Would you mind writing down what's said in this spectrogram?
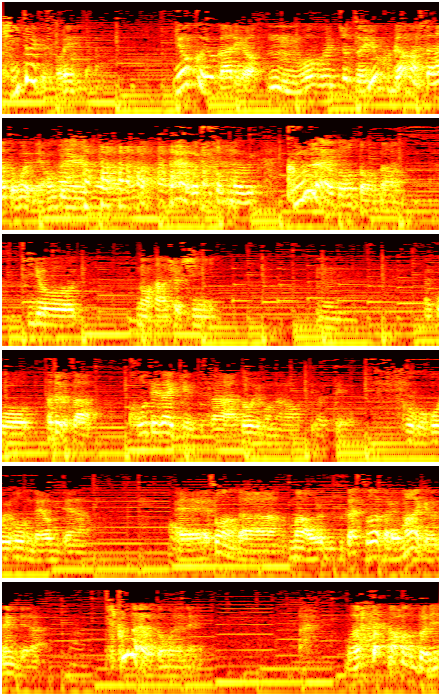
聞いといてそれ、みたいな。よくよくあるよ。うん、僕ちょっとよく我慢したなと思うよね、本当に。俺そんな、来るなよと思ったもんな。治療の話をしに。うん。なんかこう、例えばさ、肯定外見ってさ、どういう本なのって言われて、こうこうこういう本だよ、みたいな。えー、そうなんだ。まあ俺難しそうだから読まないけどね、みたいな。聞くなよと思うよね。ま あ本当に。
